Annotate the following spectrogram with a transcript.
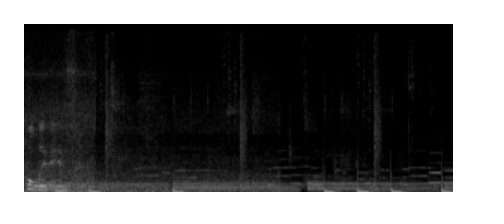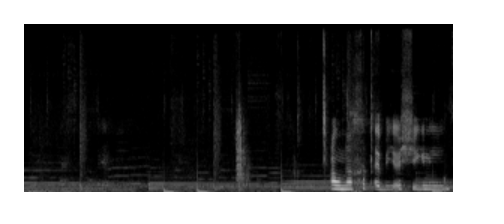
cool it is. აუ ნახატებია შიგნით.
